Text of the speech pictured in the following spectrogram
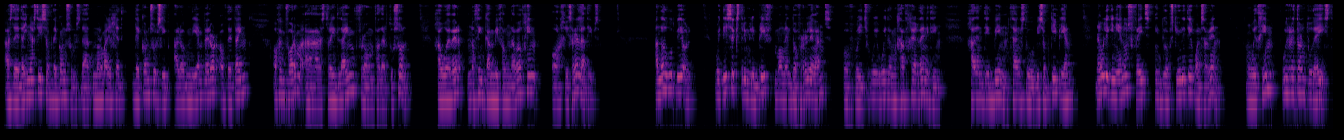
as the dynasties of the consuls that normally had the consulship along the emperor of the time often form a straight line from father to son. However, nothing can be found about him or his relatives. And that would be all. With this extremely brief moment of relevance, of which we wouldn't have heard anything hadn't it been thanks to Bishop Cyprian, now Licinianus fades into obscurity once again, and with him we return to the east,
